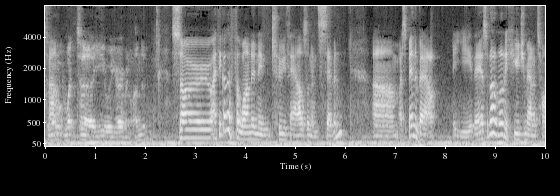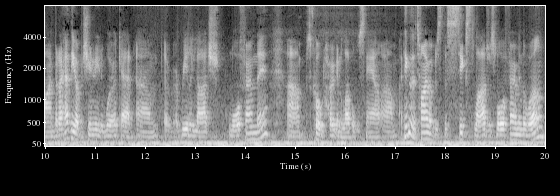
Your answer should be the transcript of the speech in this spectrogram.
So, um, what, what uh, year were you over in London? so I think I left for London in 2007. Um, I spent about a year there, so not, not a huge amount of time, but I had the opportunity to work at um, a, a really large law firm there. Um, it's called Hogan Lovells now. Um, I think at the time it was the sixth largest law firm in the world.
